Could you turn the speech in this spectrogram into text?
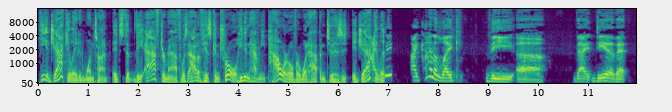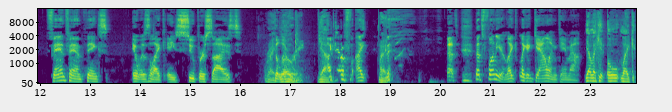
he ejaculated one time. It's the the aftermath was out of his control. He didn't have any power over what happened to his ejaculate. I, I kind of like the uh the idea that Fan Fan thinks it was like a supersized right, delivery. Load. Yeah, I kind of I Right. that's that's funnier. Like like a gallon came out. Yeah, like it. Oh, like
